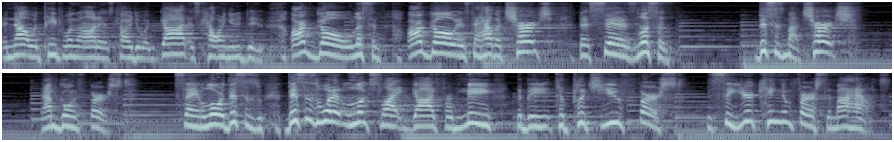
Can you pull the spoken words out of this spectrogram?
and not what people in the audience call you to do, what God is calling you to do. Our goal, listen, our goal is to have a church that says, Listen, this is my church, and I'm going first saying, Lord, this is, this is what it looks like, God, for me to be, to put you first, to see your kingdom first in my house.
